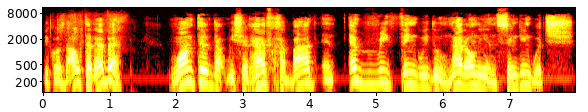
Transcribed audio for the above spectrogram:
Because the Alter Rebbe wanted that we should have Chabad in everything we do, not only in singing, which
